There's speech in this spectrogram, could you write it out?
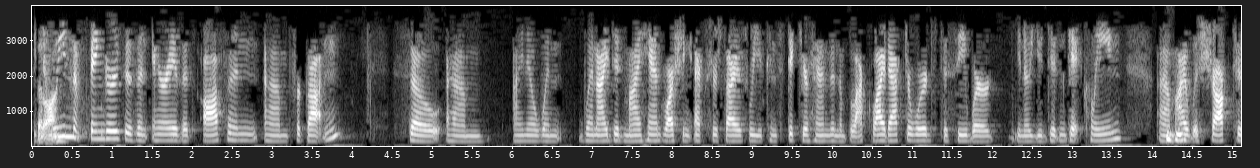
Between the fingers is an area that's often um, forgotten. So um, I know when when I did my hand washing exercise where you can stick your hand in a black light afterwards to see where you know you didn't get clean. Um, mm-hmm. I was shocked to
